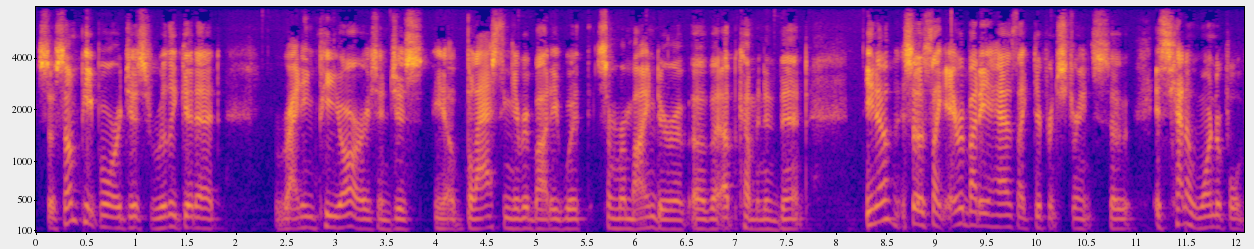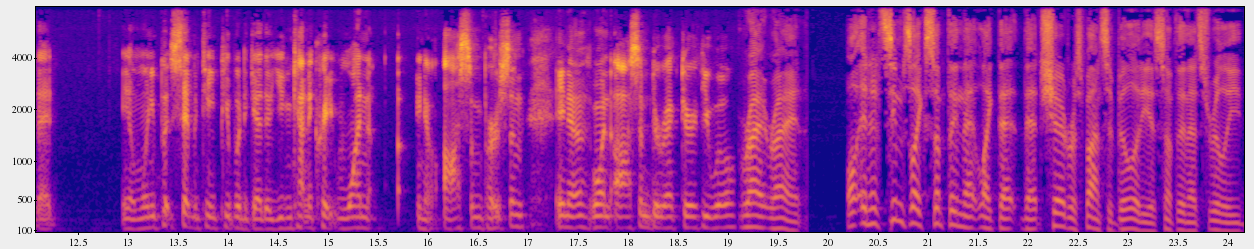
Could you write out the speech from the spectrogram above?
so some people are just really good at writing PRs and just you know blasting everybody with some reminder of, of an upcoming event. You know, so it's like everybody has like different strengths. So it's kind of wonderful that you know when you put 17 people together, you can kind of create one you know awesome person. You know, one awesome director, if you will. Right, right. Well, and it seems like something that like that that shared responsibility is something that's really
